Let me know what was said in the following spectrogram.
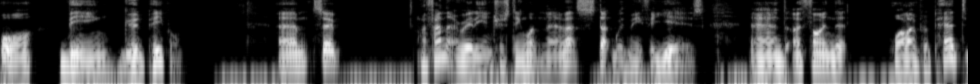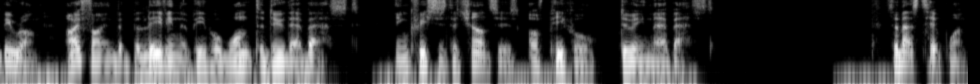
or being good people. Um, so I found that a really interesting one. Now that's stuck with me for years. And I find that while I'm prepared to be wrong, I find that believing that people want to do their best increases the chances of people doing their best. So that's tip one.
